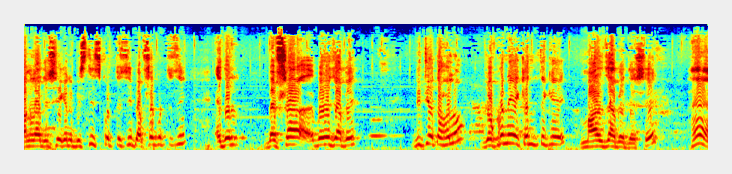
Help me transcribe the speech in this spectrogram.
বাংলাদেশে এখানে বিজনেস করতেছি, ব্যবসা করতেছি, এদের ব্যবসা বেড়ে যাবে। দ্বিতীয়ত হলো, যখনই এখান থেকে মাল যাবে দেশে হ্যাঁ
